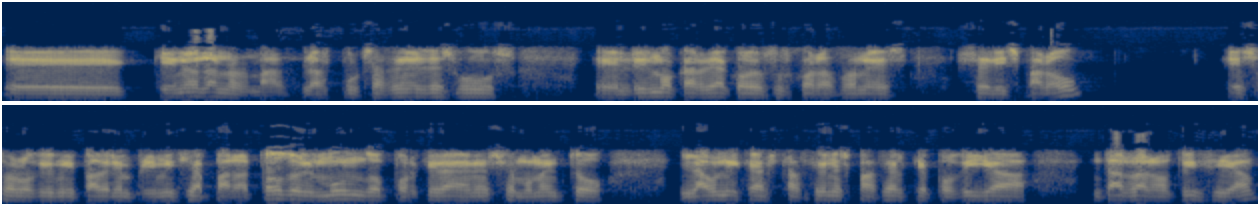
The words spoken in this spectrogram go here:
eh, que no era normal. Las pulsaciones de sus, el ritmo cardíaco de sus corazones se disparó, eso lo dio mi padre en primicia para todo el mundo porque era en ese momento la única estación espacial que podía dar la noticia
